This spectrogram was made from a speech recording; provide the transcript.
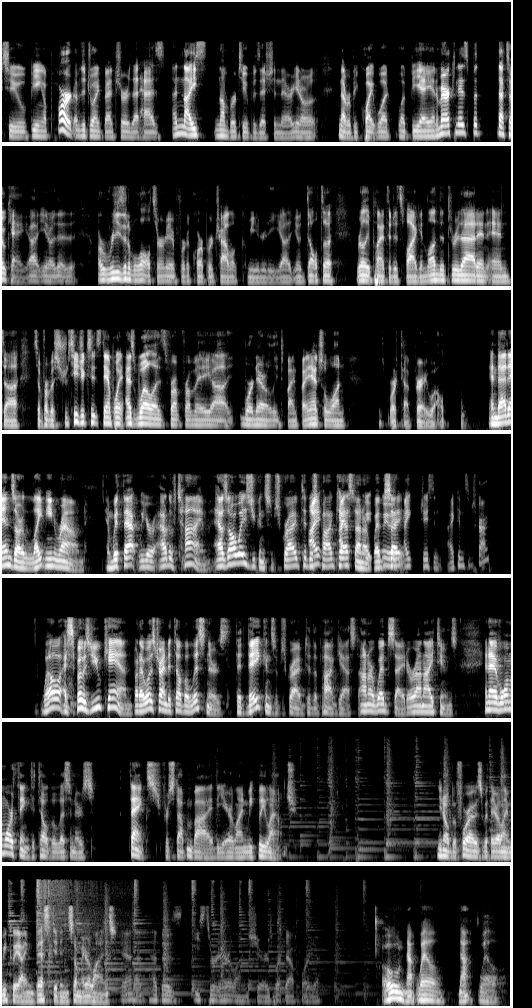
to being a part of the joint venture that has a nice number two position there. You know, never be quite what what BA and American is, but that's okay. Uh, you know, the, the, a reasonable alternative for the corporate travel community. Uh, you know, Delta really planted its flag in London through that, and and uh, so from a strategic standpoint, as well as from from a uh, more narrowly defined financial one, it's worked out very well. And that ends our lightning round. And with that, we are out of time. As always, you can subscribe to this I, podcast I, on our wait, website. Wait, wait, Jason, I can subscribe? Well, I suppose you can, but I was trying to tell the listeners that they can subscribe to the podcast on our website or on iTunes. And I have one more thing to tell the listeners. Thanks for stopping by the Airline Weekly Lounge. You know, before I was with Airline Weekly, I invested in some airlines. Yeah, had those Eastern Airlines shares work out for you? Oh, not well, not well.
